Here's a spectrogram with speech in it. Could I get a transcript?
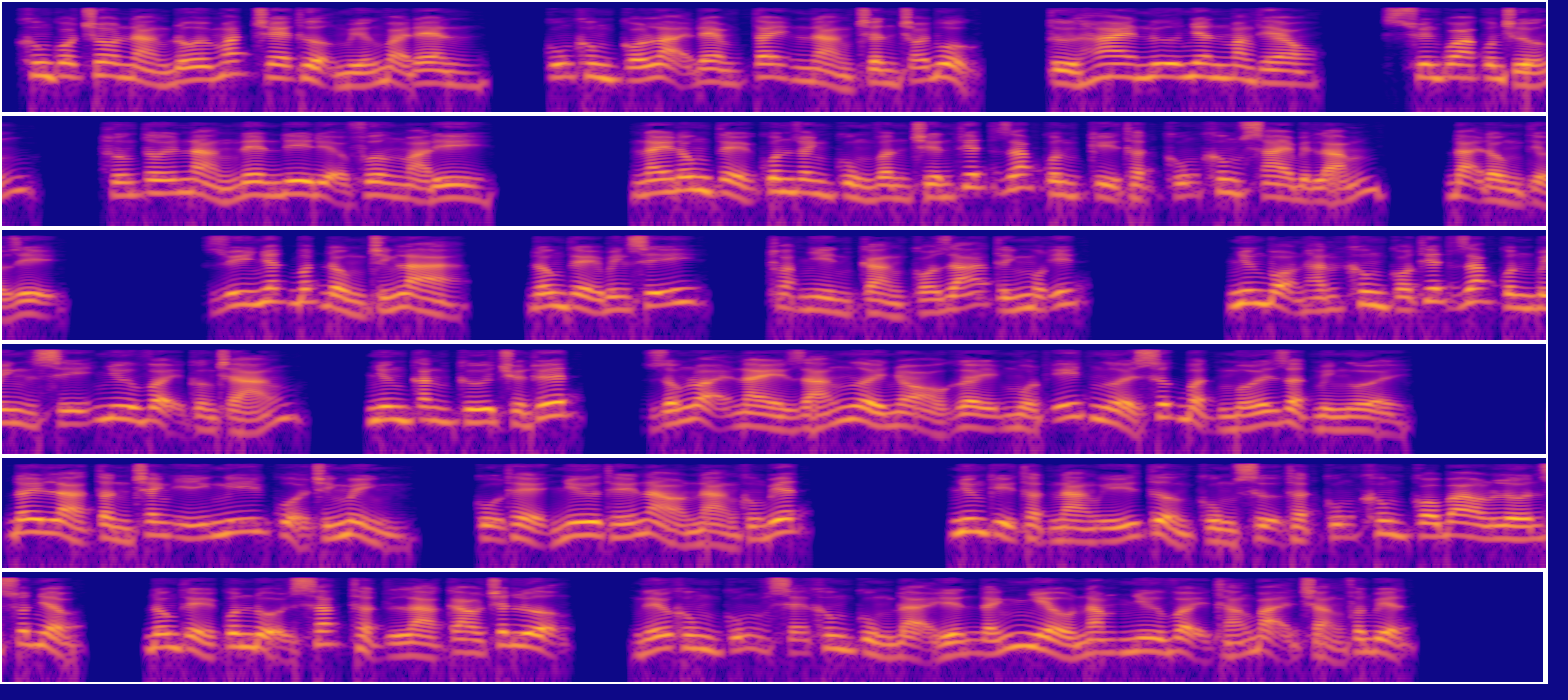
Không có cho nàng đôi mắt che thượng miếng vải đen, cũng không có lại đem tay nàng chân trói buộc, từ hai nữ nhân mang theo, xuyên qua quân trướng, hướng tới nàng nên đi địa phương mà đi. Nay đông tể quân doanh cùng vân chiến thiết giáp quân kỳ thật cũng không sai biệt lắm, đại đồng tiểu dị. Duy nhất bất đồng chính là, đông tể binh sĩ, thoạt nhìn càng có giã tính một ít. Nhưng bọn hắn không có thiết giáp quân binh sĩ như vậy cường tráng, nhưng căn cứ truyền thuyết, giống loại này dáng người nhỏ gầy một ít người sức bật mới giật mình người. Đây là tần tranh ý nghĩ của chính mình, cụ thể như thế nào nàng không biết. Nhưng kỳ thật nàng ý tưởng cùng sự thật cũng không có bao lớn xuất nhập, đông thể quân đội xác thật là cao chất lượng, nếu không cũng sẽ không cùng Đại Yến đánh nhiều năm như vậy thắng bại chẳng phân biệt.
